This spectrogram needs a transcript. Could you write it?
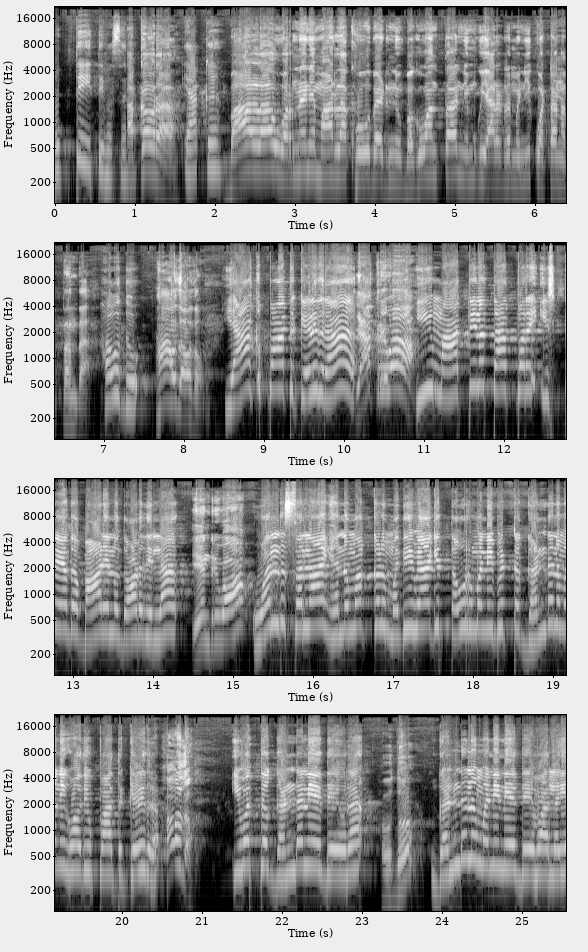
ಮುಕ್ತಿ ಐತಿ ಹೊಸ. ಅಕ್ಕವ್ರ ಯಾಕ? ಬಾಳ ವರ್ಣನೆ ಮಾಡ್ಲಾಕ್ ಹೋಗ್ಬೇಡ್ರಿ ನೀವು. ಭಗವಂತ ನಿಮ್ಗೆ ಎರಡರ ಮನಿ ಕೊಟ್ಟಾನತ್ತಂದ ಹೌದು. ಹೌದೌದು ಹೌದು ಹೌದು. ಯಾಕಪ್ಪ ಅಂತ ಕೇಳಿದ್ರ? ಯಾಕ್ರಿವಾ ಈ ಮಾತಿನ ತಾತ್ಪರ್ಯ ಇಷ್ಟೇ ಅದ ಬಾಳೇನು ದೊಡ್ಡದಿಲ್ಲ. ಏನ್ರಿವಾ ಒಂದ್ ಸಲ ಹೆಣ್ಮಕ್ಳು ಮದುವೆಯಾಗಿ ತವ್ರ ಮನೆ ಬಿಟ್ಟು ಗಂಡನ ಮನಿಗೆ ಹೋದಿವಪ್ಪ ಅಂತ ಕೇಳಿದ್ರ? ಹೌದು. ಇವತ್ತು ಗಂಡನೇ ದೇವ್ರ. ಹೌದು. ಗಂಡನ ಮನಿನೇ ದೇವಾಲಯ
